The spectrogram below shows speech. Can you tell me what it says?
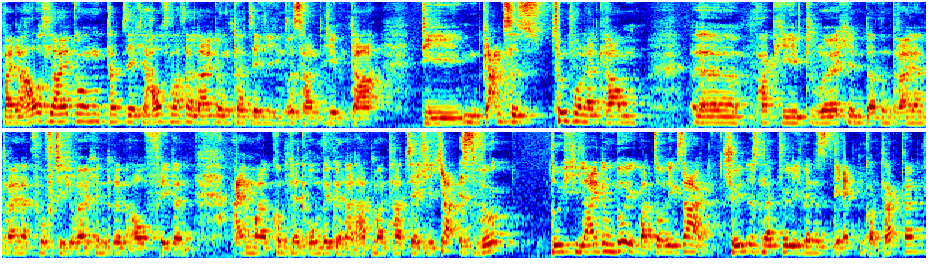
bei der Hausleitung tatsächlich, Hauswasserleitung tatsächlich interessant, eben da die ein ganzes 500 Gramm äh, Paket Röhrchen, da sind 300, 350 Röhrchen drin, auffädeln, einmal komplett rumwickeln, dann hat man tatsächlich, ja, es wirkt durch die Leitung durch. Was soll ich sagen? Schön ist natürlich, wenn es direkten Kontakt hat.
